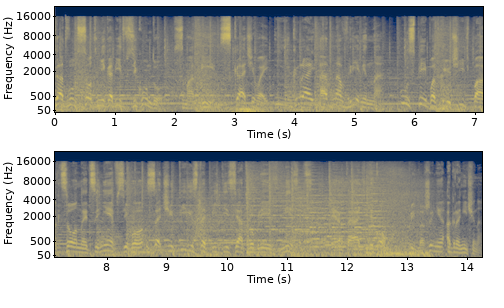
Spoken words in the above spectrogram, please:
До 200 мегабит в секунду. Смотри, скачивай и играй одновременно. Успей подключить по акционной цене всего за 450 рублей в месяц. Это Телеком. Предложение ограничено.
